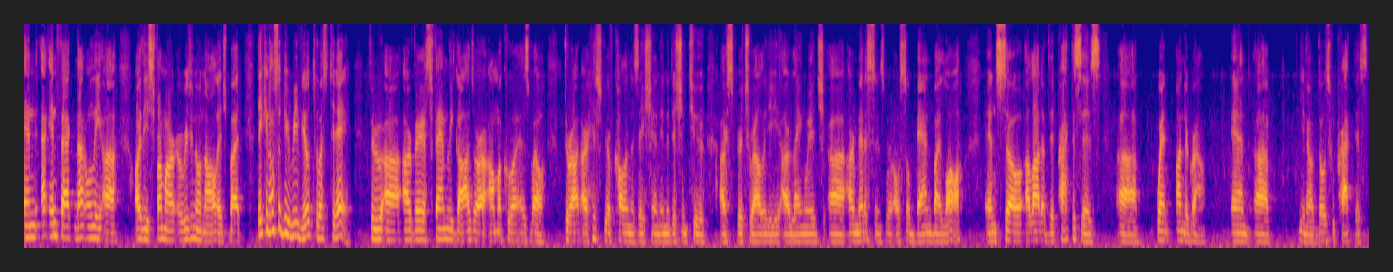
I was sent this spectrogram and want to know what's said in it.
And uh, in fact, not only uh, are these from our original knowledge, but they can also be revealed to us today through uh, our various family gods or our 'Aumakua as well. throughout our history of colonization, in addition to our spirituality, our language, uh, our medicines were also banned by law. And so a lot of the practices uh, went underground. And, uh, you know, those who practiced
